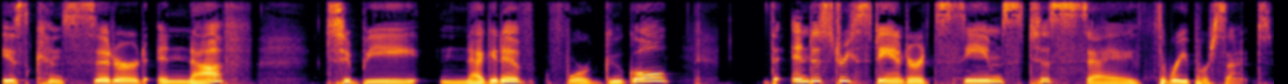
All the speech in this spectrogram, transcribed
is considered enough to be negative for Google, the industry standard seems to say 3%.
